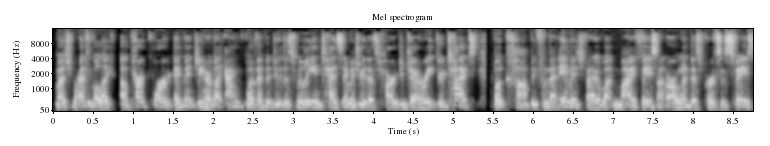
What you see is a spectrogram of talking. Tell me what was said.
much more ethical, like a parkour. You know, like I want them to do this really intense imagery that's hard to generate through text, but copy from that image, but I want my face on or I want this person's face.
